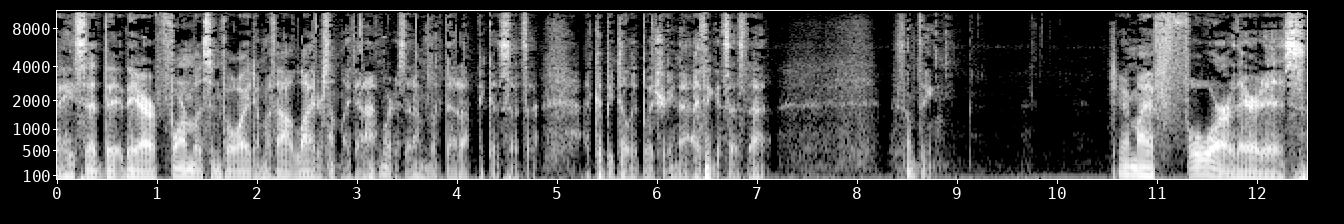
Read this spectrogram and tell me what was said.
He said they, they are formless and void and without light or something like that. Where is it? I'm gonna look that up because that's a I could be totally butchering that. I think it says that something. Jeremiah four. There it is.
